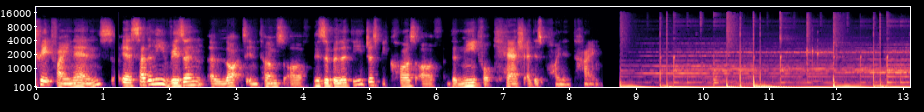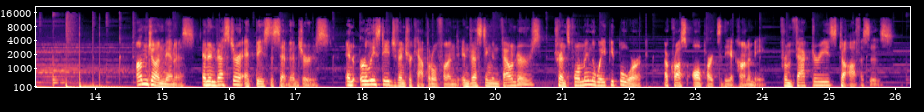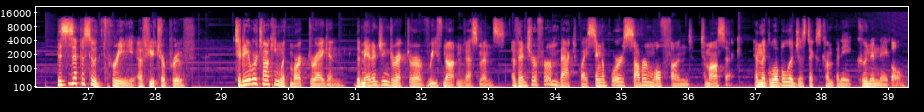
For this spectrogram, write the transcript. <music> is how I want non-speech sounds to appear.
trade finance has suddenly risen a lot in terms of visibility just because of the need for cash at this point in time. I'm John Mannes, an investor at Base Ventures, an early stage venture capital fund investing in founders, transforming the way people work across all parts of the economy, from factories to offices. This is episode three of Future Proof Today, we're talking with Mark Dragon, the managing director of ReefKnot Investments, a venture firm backed by Singapore's sovereign wealth fund, Temasek, and the global logistics company, Kuehne and Nagel.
